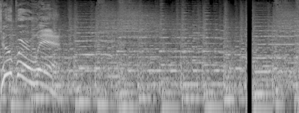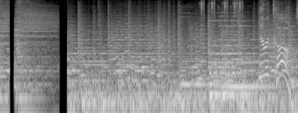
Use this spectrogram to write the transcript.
Super win! Here it comes!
